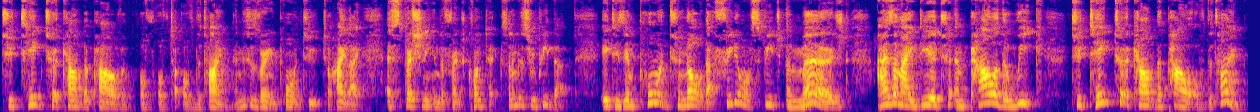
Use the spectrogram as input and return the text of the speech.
to take to account the power of, of, of, of, the time. And this is very important to, to highlight, especially in the French context. So let me just repeat that. It is important to note that freedom of speech emerged as an idea to empower the weak to take to account the power of the time.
